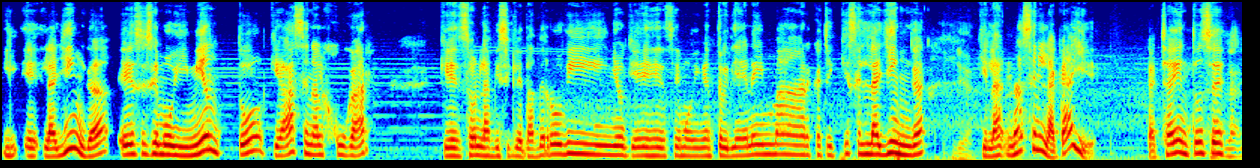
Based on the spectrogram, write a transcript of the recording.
Y eh, la yinga es ese movimiento que hacen al jugar que son las bicicletas de Robinho, que es ese movimiento que tiene Neymar, ¿cachai? Que esa es la yinga, que la, nace en la calle, ¿cachai? Entonces... La,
